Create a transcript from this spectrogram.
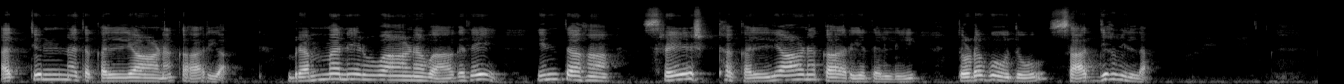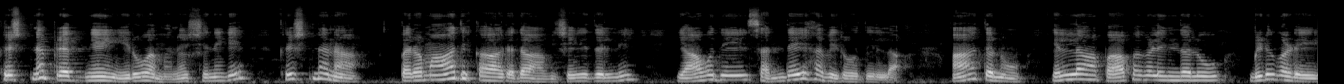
ಅತ್ಯುನ್ನತ ಕಲ್ಯಾಣ ಕಾರ್ಯ ಬ್ರಹ್ಮ ನಿರ್ವಾಣವಾಗದೆ ಇಂತಹ ಶ್ರೇಷ್ಠ ಕಲ್ಯಾಣ ಕಾರ್ಯದಲ್ಲಿ ತೊಡಗುವುದು ಸಾಧ್ಯವಿಲ್ಲ. ಕೃಷ್ಣ ಪ್ರಜ್ಞೆ ಇರುವ ಮನುಷ್ಯನಿಗೆ ಕೃಷ್ಣನ ಪರಮಾಧಿಕಾರದ ವಿಷಯದಲ್ಲಿ ಯಾವುದೇ ಸಂದೇಹವಿರುವುದಿಲ್ಲ ಆತನು ಎಲ್ಲ ಪಾಪಗಳಿಂದಲೂ ಬಿಡುಗಡೆ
